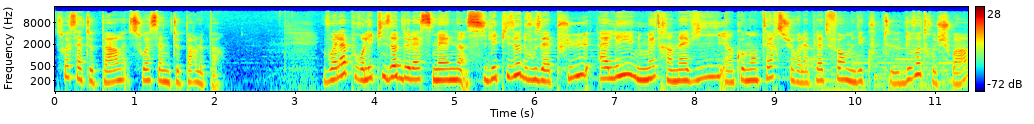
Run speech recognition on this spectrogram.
Soit ça te parle, soit ça ne te parle pas. Voilà pour l'épisode de la semaine. Si l'épisode vous a plu, allez nous mettre un avis et un commentaire sur la plateforme d'écoute de votre choix.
